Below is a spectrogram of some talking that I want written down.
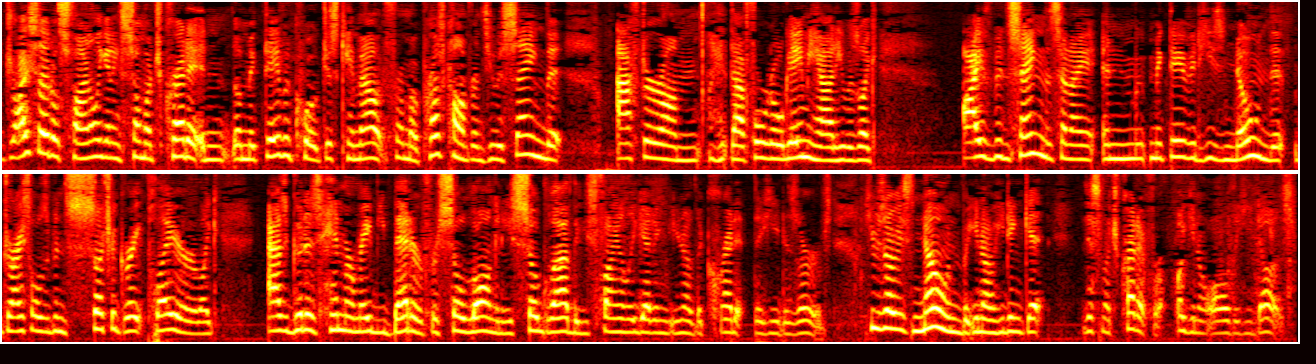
Draisaitl's finally getting so much credit, and the McDavid quote just came out from a press conference. He was saying that after um that four goal game he had, he was like, "I've been saying this, and I and McDavid, he's known that Draisaitl has been such a great player, like." As good as him, or maybe better, for so long, and he's so glad that he's finally getting, you know, the credit that he deserves. He was always known, but you know, he didn't get this much credit for, uh, you know, all that he does.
